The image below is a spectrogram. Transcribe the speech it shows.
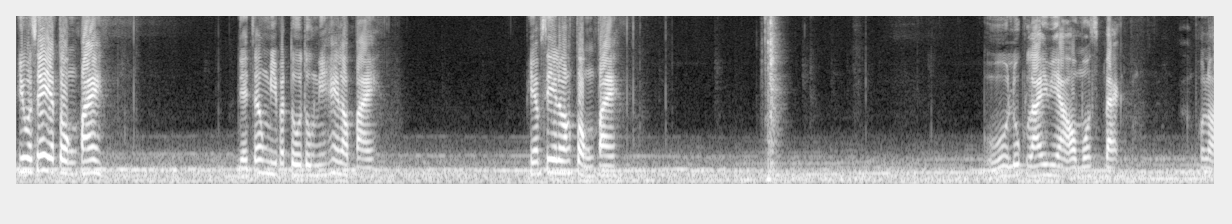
พี่โมเซ่อย่าตรงไป เดี๋ยวจะต้องมีประตูตรงนี้ให้เราไปพี่เอ็มซีระวังตรงไปโอ้ลุกไลท์ we are almost back พวกเรา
